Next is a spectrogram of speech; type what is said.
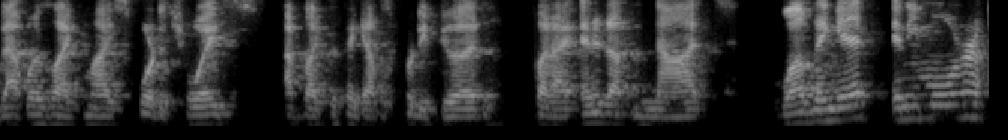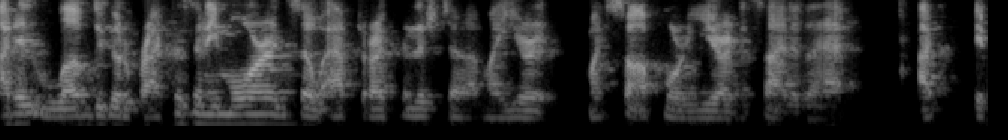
That was like my sport of choice. I'd like to think I was pretty good, but I ended up not loving it anymore. I didn't love to go to practice anymore. And so after I finished uh, my year, my sophomore year, I decided that I, it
